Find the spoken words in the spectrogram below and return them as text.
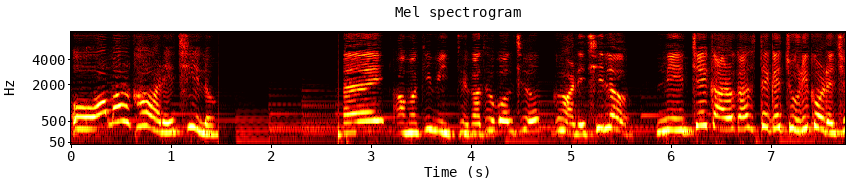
ও আমার ঘরে ছিল। এই আমাকে মিথ্যে কথা বলছো? ঘরে ছিল? নিশ্চয়ই কারও কাছ থেকে চুরি করেছ?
